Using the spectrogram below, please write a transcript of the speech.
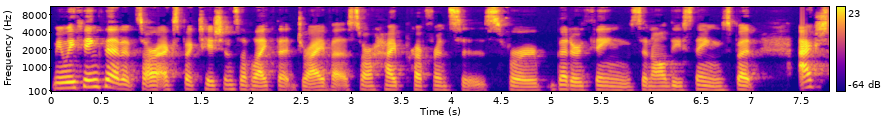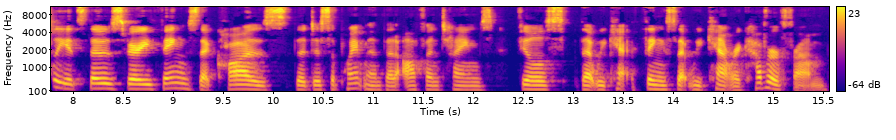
I mean, we think that it's our expectations of life that drive us, our high preferences for better things and all these things. But actually, it's those very things that cause the disappointment that oftentimes feels that we can't, things that we can't recover from.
